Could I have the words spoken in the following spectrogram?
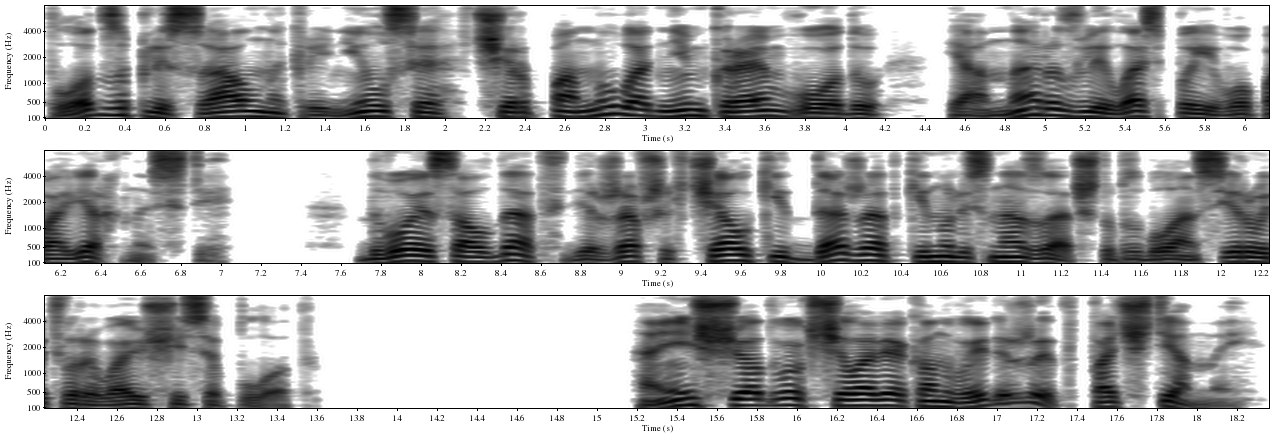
Плот заплясал, накренился, черпанул одним краем воду, и она разлилась по его поверхности. Двое солдат, державших чалки, даже откинулись назад, чтобы сбалансировать вырывающийся плот. «А еще двух человек он выдержит, почтенный?»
